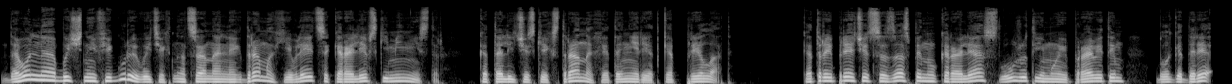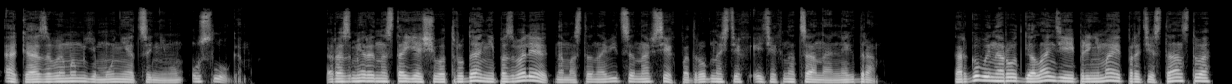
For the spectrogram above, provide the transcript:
Довольно обычной фигурой в этих национальных драмах является королевский министр. В католических странах это нередко прилад, который прячется за спину короля, служит ему и правит им благодаря оказываемым ему неоценимым услугам. Размеры настоящего труда не позволяют нам остановиться на всех подробностях этих национальных драм. Торговый народ Голландии принимает протестанство,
